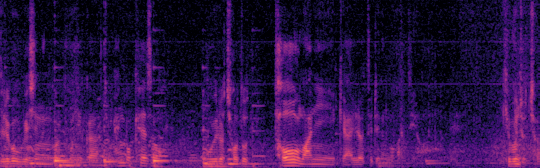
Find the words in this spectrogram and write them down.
늘고 계시는 걸 보니까 좀 행복해서 오히려 저도 더 많이 이렇게 알려드리는 것 같아요. 기분 좋죠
